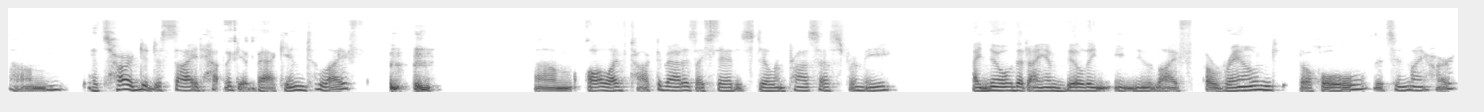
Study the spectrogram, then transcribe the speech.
Um, it's hard to decide how to get back into life. um, all I've talked about, as I said, is still in process for me. I know that I am building a new life around the hole that's in my heart.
